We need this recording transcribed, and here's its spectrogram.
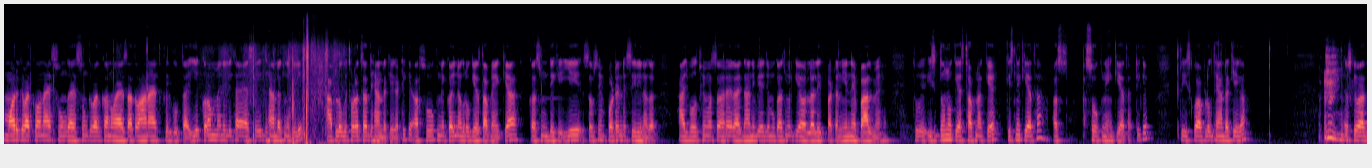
मौर्य के बाद कौन आया? सुंग आया। सुंग के बाद कौन आया सातवाहन आया तो फिर गुप्ता ये क्रम मैंने लिखा है, ऐसे ही ध्यान रखने के लिए आप लोग भी थोड़ा सा ध्यान रखिएगा, ठीक है? अशोक ने कई नगरों की स्थापना क्या? कश्मीर, देखिए, ये सबसे इम्पोर्टेंट है श्रीनगर। आज बहुत फ़ेमस शहर है, राजधानी भी है जम्मू कश्मीर की और ललित पाटन ये नेपाल में है। तो इस दोनों की स्थापना क्या, किसने किया था? अशोक ने ही किया था, ठीक है? तो इसको आप लोग ध्यान रखिएगा। उसके बाद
